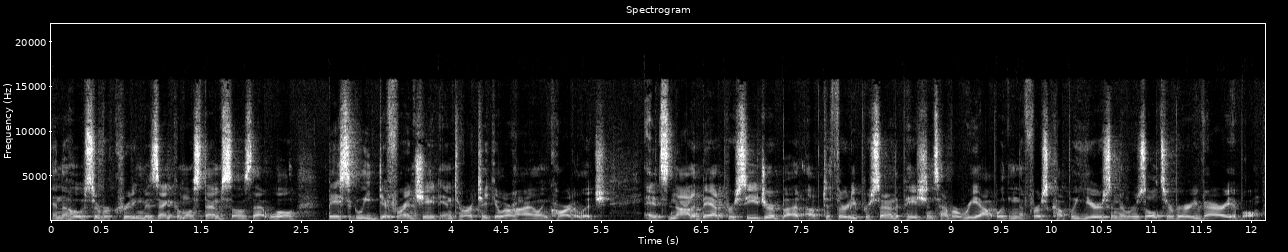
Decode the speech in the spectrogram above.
in the hopes of recruiting mesenchymal stem cells that will basically differentiate into articular hyaline cartilage. It's not a bad procedure, but up to 30% of the patients have a re-op within the first couple years, and the results are very variable.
